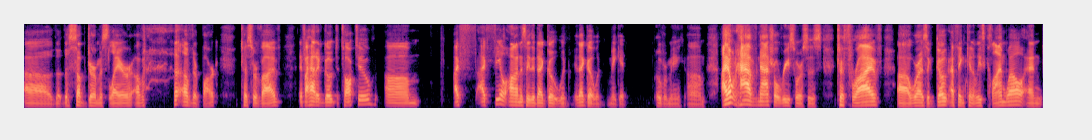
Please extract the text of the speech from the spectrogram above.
uh, the the subdermis layer of of their bark to survive. If I had a goat to talk to, um, I, f- I feel honestly that that goat would that goat would make it over me. Um, I don't have natural resources to thrive, uh, whereas a goat I think can at least climb well and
